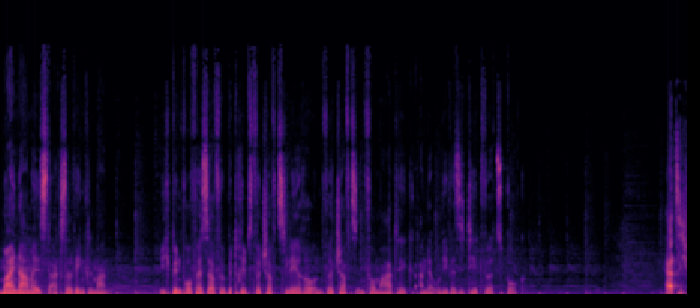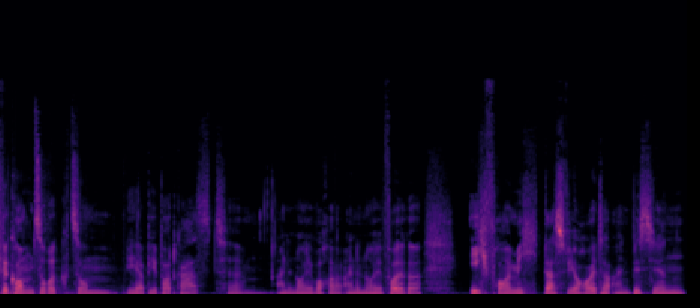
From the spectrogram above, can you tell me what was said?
Mein Name ist Axel Winkelmann. Ich bin Professor für Betriebswirtschaftslehre und Wirtschaftsinformatik an der Universität Würzburg. Herzlich willkommen zurück zum ERP-Podcast. Ähm, eine neue Woche, eine neue Folge. Ich freue mich, dass wir heute ein bisschen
